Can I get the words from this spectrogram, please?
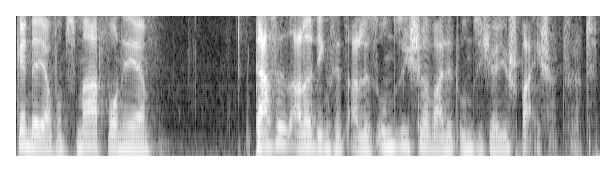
kennt ihr ja vom Smartphone her. Das ist allerdings jetzt alles unsicher, weil es unsicher gespeichert wird.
